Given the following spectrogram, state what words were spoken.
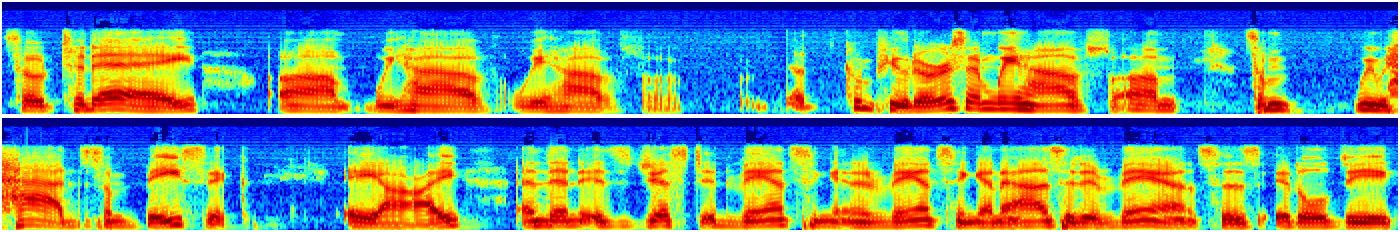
so today um, we have we have uh, computers and we have um, some we had some basic AI, and then it's just advancing and advancing. And as it advances, it'll be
